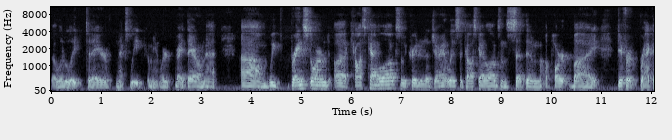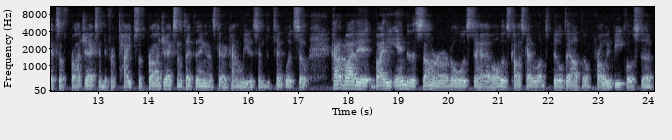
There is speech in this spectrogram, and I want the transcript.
literally today or next week. I mean, we're right there on that. Um, we brainstormed cost catalog. So we created a giant list of cost catalogs and set them apart by different brackets of projects and different types of projects and that type of thing. And that's going to kind of lead us into templates. So kind of by the by the end of the summer, our goal is to have all those cost catalogs built out. There'll probably be close to,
